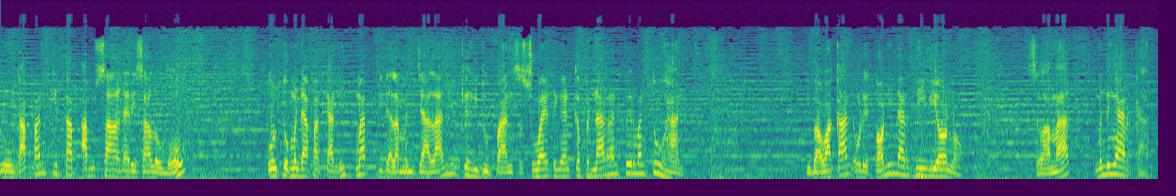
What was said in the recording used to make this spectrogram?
pengungkapan kitab Amsal dari Salomo untuk mendapatkan hikmat di dalam menjalani kehidupan sesuai dengan kebenaran firman Tuhan. Dibawakan oleh Tony Nardiwiono. Selamat mendengarkan.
